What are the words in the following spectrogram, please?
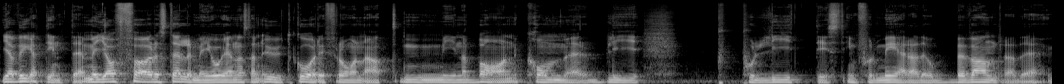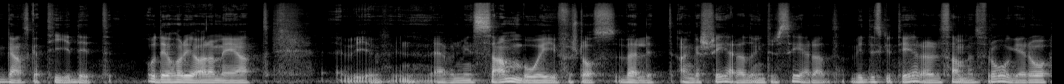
Jag vet inte, men jag föreställer mig och jag nästan utgår ifrån att mina barn kommer bli politiskt informerade och bevandrade ganska tidigt. Och det har att göra med att vi, även min sambo är ju förstås väldigt engagerad och intresserad. Vi diskuterar samhällsfrågor och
